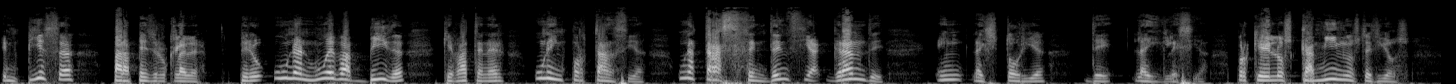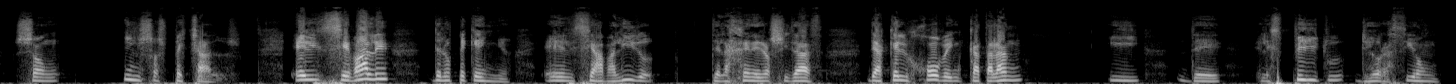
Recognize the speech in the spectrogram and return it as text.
empieza para Pedro Claver, pero una nueva vida que va a tener una importancia, una trascendencia grande en la historia de la Iglesia, porque los caminos de Dios son insospechados. Él se vale de lo pequeño, él se ha valido de la generosidad de aquel joven catalán y de el espíritu de oración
